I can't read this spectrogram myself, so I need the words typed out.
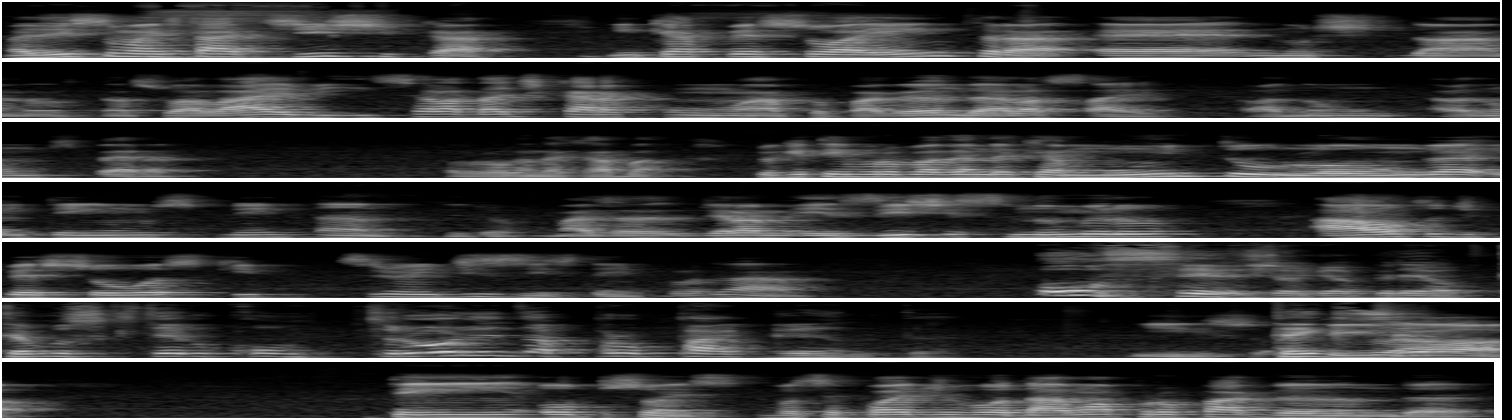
mas existe uma estatística em que a pessoa entra é, no, na, na, sua live e se ela dá de cara com a propaganda, ela sai. Ela não, ela não espera a propaganda acabar. Porque tem propaganda que é muito longa e tem uns que nem tanto, entendeu? Mas é, geralmente existe esse número alto de pessoas que simplesmente desistem. Ah, Ou seja, Gabriel, temos que ter o controle da propaganda. Isso. Tem que tem, ser... ó, tem opções. Você pode rodar uma propaganda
